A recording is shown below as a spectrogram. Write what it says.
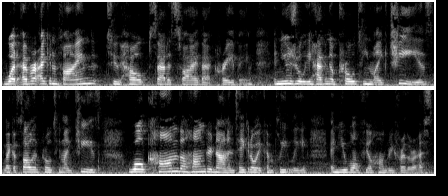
whatever I can find to help satisfy that craving. And usually having a protein like cheese, like a solid protein like cheese, will calm the hunger down and take it away completely and you won't feel hungry for the rest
